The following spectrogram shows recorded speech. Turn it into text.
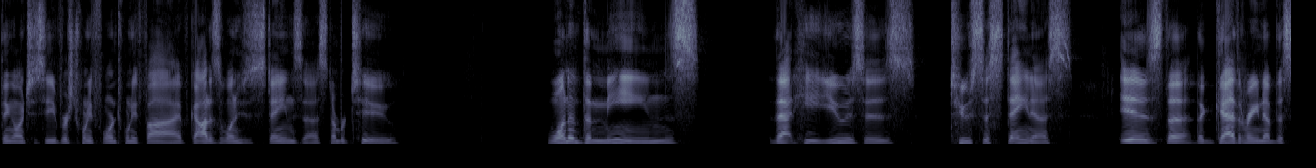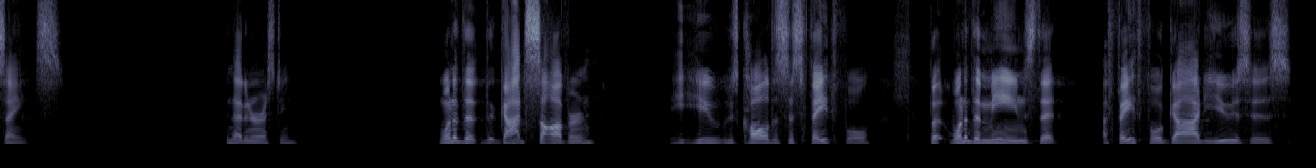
thing I want you to see, verse 24 and 25, God is the one who sustains us. Number two, one of the means that he uses to sustain us is the, the gathering of the saints. Isn't that interesting? One of the, the God's sovereign, he, he who's called us is faithful, but one of the means that a faithful God uses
